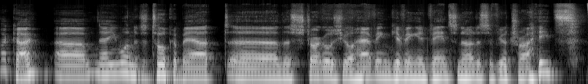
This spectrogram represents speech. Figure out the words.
Okay. Um, now you wanted to talk about uh, the struggles you're having giving advance notice of your trades.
